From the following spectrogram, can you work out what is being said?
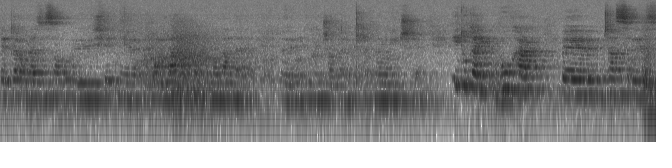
te obrazy są e, świetnie malowane, komponowane e, i wykończone technologicznie. I tutaj Buchak, e, czas z,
